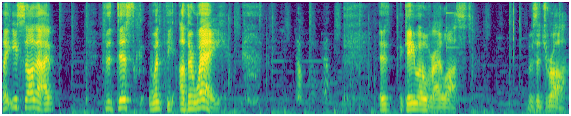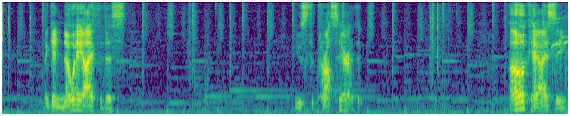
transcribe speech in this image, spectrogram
Like you saw that I. The disc went the other way. It, game over. I lost. It was a draw. Again, no AI for this. Use the crosshair. Okay, I see.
